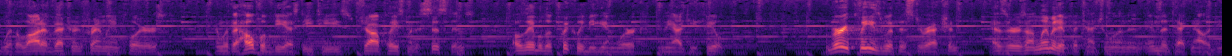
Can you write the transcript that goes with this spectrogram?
with a lot of veteran-friendly employers, and with the help of DSDT's job placement assistance, I was able to quickly begin work in the IT field. I'm very pleased with this direction, as there is unlimited potential in, in the technology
